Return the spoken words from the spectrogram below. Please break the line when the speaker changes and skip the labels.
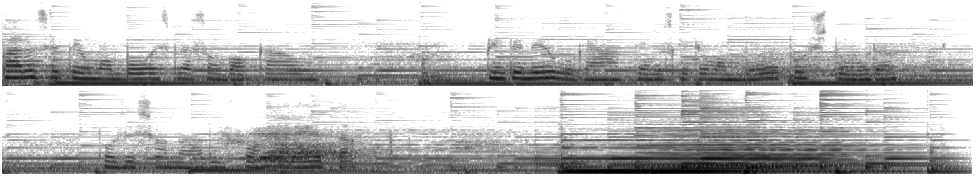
Para se ter uma boa expressão vocal, em primeiro lugar, temos que ter uma boa postura, posicionado de forma ereta.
